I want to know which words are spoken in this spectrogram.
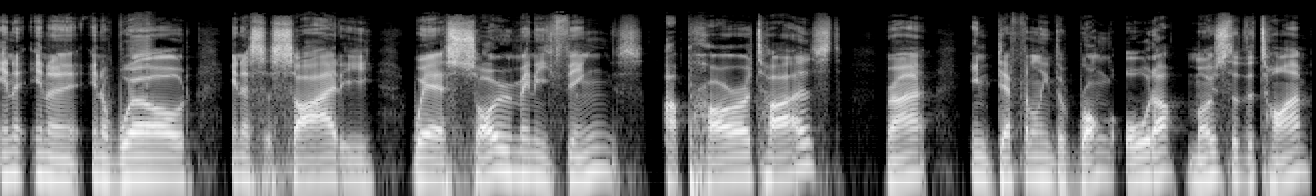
in a in a in a world, in a society where so many things are prioritized, right? In definitely the wrong order most of the time.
